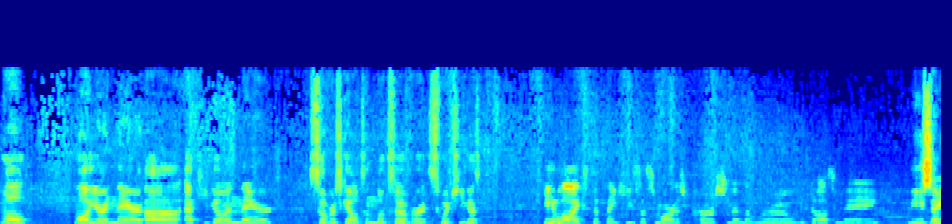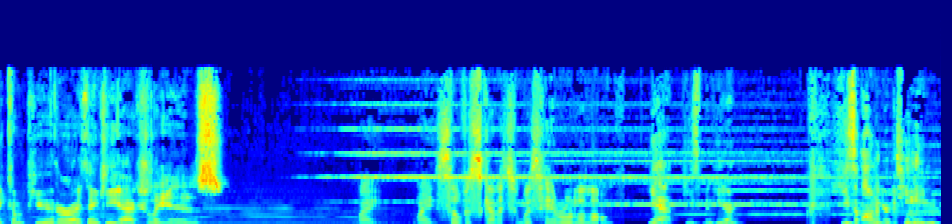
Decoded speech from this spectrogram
well, while you're in there, uh, after you go in there, Silver Skeleton looks over at Switch and he goes, He likes to think he's the smartest person in the room, doesn't he? He's a computer. I think he actually is. Wait, wait. Silver Skeleton was here all along. "Yeah, he's been here. He's on your team."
